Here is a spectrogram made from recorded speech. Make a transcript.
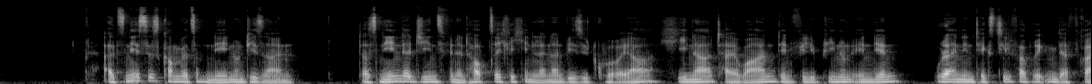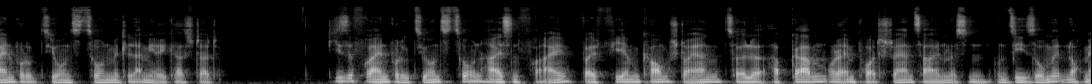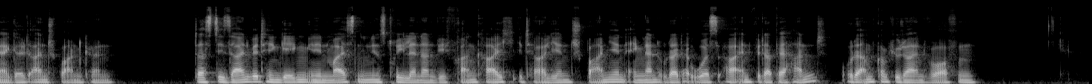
Als nächstes kommen wir zum Nähen und Design. Das Nähen der Jeans findet hauptsächlich in Ländern wie Südkorea, China, Taiwan, den Philippinen und Indien oder in den Textilfabriken der freien Produktionszonen Mittelamerikas statt. Diese freien Produktionszonen heißen frei, weil Firmen kaum Steuern, Zölle, Abgaben oder Importsteuern zahlen müssen und sie somit noch mehr Geld einsparen können. Das Design wird hingegen in den meisten Industrieländern wie Frankreich, Italien, Spanien, England oder der USA entweder per Hand oder am Computer entworfen.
